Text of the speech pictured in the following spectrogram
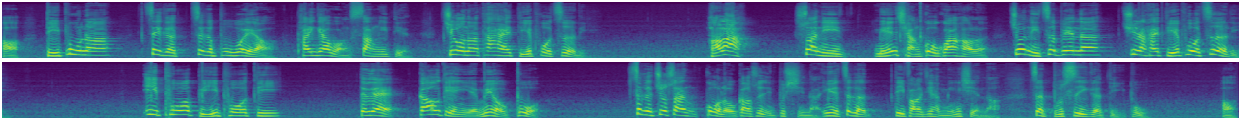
好，底部呢，这个这个部位哦，它应该往上一点，结果呢，它还跌破这里。好啦，算你勉强过关好了。就你这边呢，居然还跌破这里，一波比一波低，对不对？高点也没有过，这个就算过了，我告诉你不行了，因为这个地方已经很明显了，这不是一个底部。好。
